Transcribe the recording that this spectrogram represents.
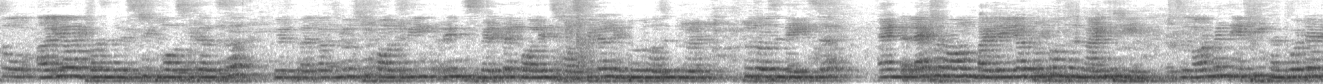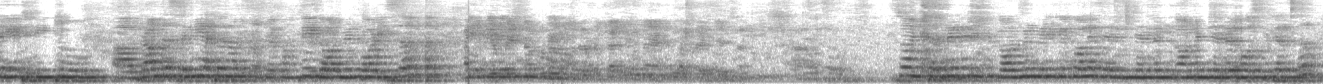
so earlier it was a district hospital, sir, it uh, was used to call to be RIMS Medical College Hospital in 2012 2008, sir. And later on, by the year 2019, the government AP converted it the complete government body, sir. So I'm separated into government medical college and general government general hospital, sir.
